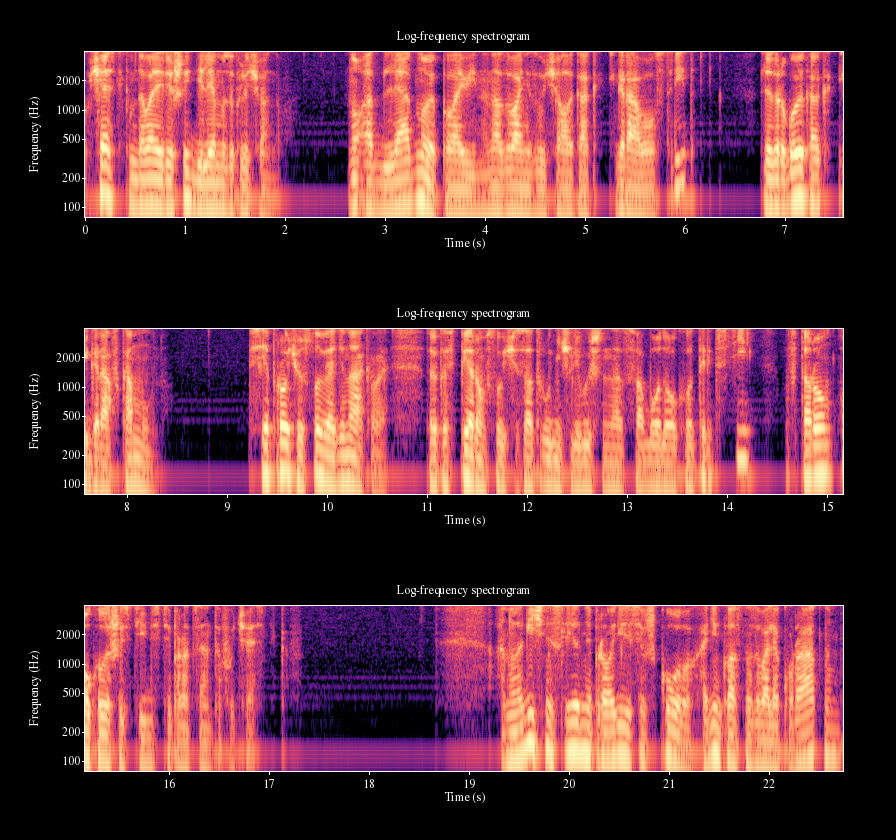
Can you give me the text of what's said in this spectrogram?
участникам давали решить дилемму заключенного. Ну а для одной половины название звучало как «Игра Уолл-стрит», для другой как «Игра в коммуну». Все прочие условия одинаковые, только в первом случае сотрудничали вышли на свободу около 30, во втором около 60% участников. Аналогичные исследования проводились и в школах. Один класс называли аккуратным,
